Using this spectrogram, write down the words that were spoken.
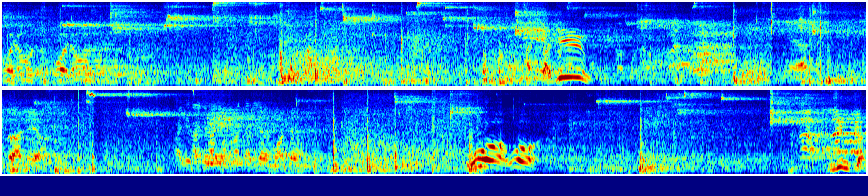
Коля, уже, Коля, уже. Один. Нет. Куда, Лев? Отдай ему, отдай ему. Во, во. Димка.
